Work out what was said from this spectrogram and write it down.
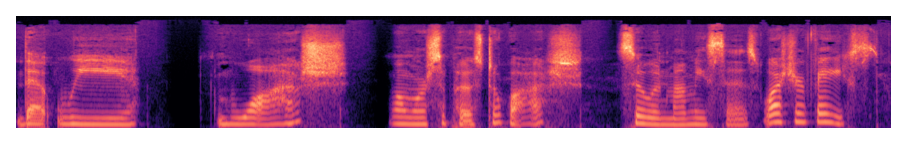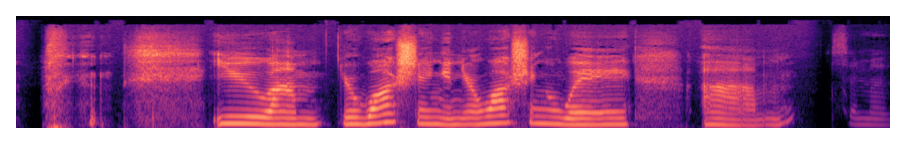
that we wash when we're supposed to wash. So when mommy says, wash your face, you, um, you're washing and you're washing away um, Some of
